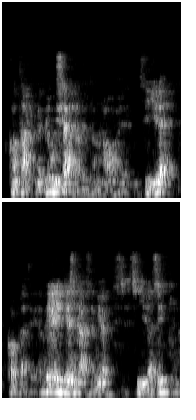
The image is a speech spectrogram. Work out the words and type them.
kontakt med blodkärl utan ha syre kopplat till det. Det är det som kallas för mjölksyracykeln.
